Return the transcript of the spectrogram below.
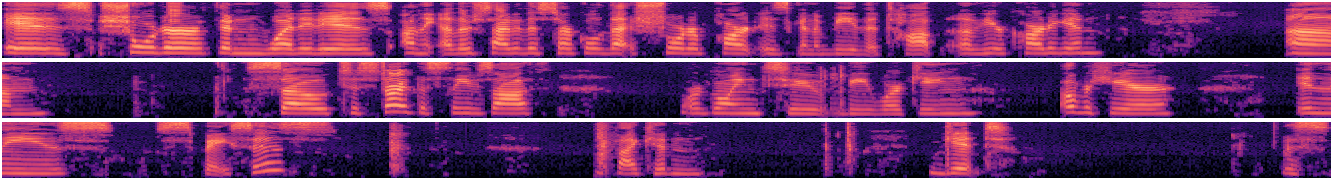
is shorter than what it is on the other side of the circle. That shorter part is going to be the top of your cardigan. Um, so to start the sleeves off, we're going to be working over here in these spaces. If I can get this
